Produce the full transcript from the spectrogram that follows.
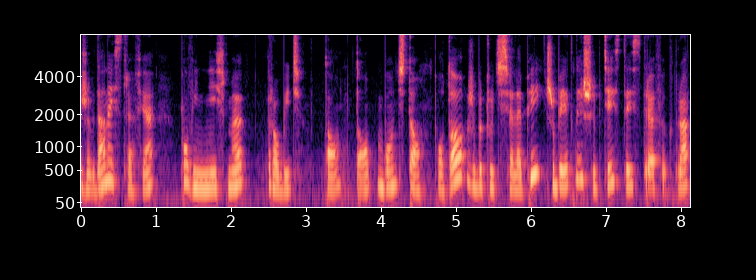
że w danej strefie powinniśmy robić to, to bądź to, po to, żeby czuć się lepiej, żeby jak najszybciej z tej strefy, która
